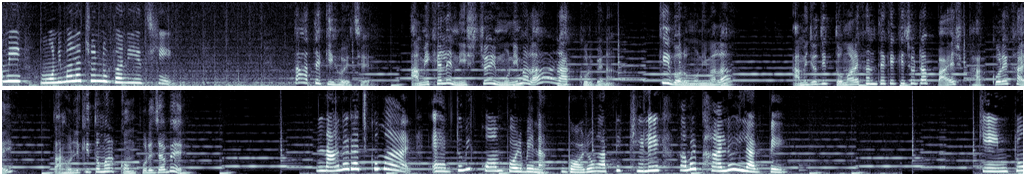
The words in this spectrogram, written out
আমি মণিমালার জন্য বানিয়েছি। তাতে কি হয়েছে? আমি খেলে নিশ্চয়ই মণিমালা রাগ করবে না। কি বলো মণিমালা? আমি যদি তোমার এখান থেকে কিছুটা পায়েস ভাগ করে খাই তাহলে কি তোমার কম পড়ে যাবে? না না রাজকুমার। একদমই কম পড়বে না বরং আপনি খেলে আমার ভালোই লাগবে। কিন্তু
